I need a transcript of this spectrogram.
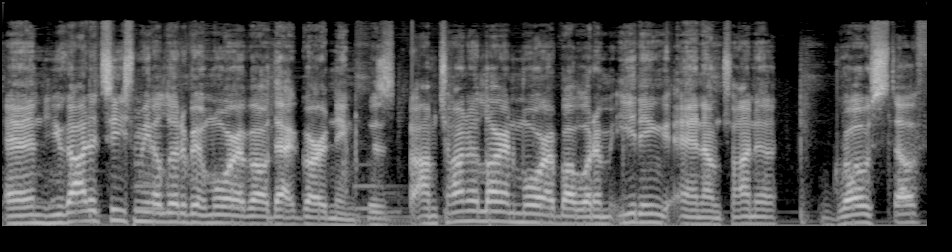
And you got to teach me a little bit more about that gardening because I'm trying to learn more about what I'm eating and I'm trying to grow stuff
